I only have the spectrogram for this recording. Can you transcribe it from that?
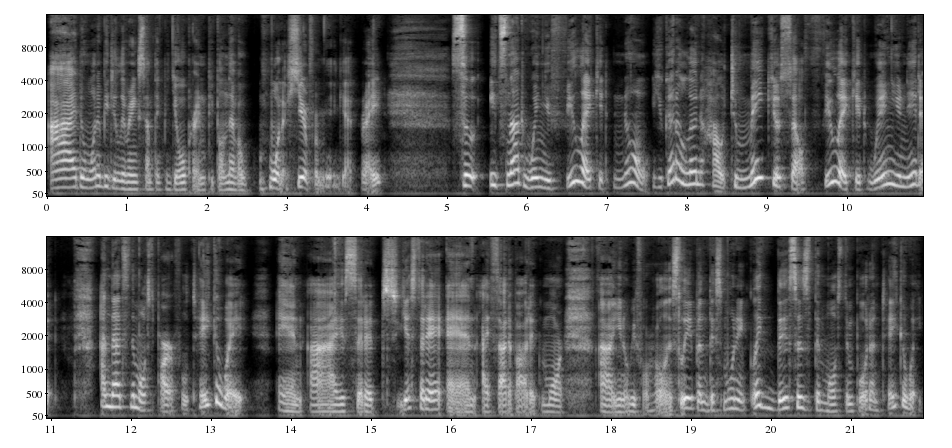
I don't want to be delivering something mediocre and people never want to hear from me again, right? So it's not when you feel like it. No, you gotta learn how to make yourself feel like it when you need it. And that's the most powerful takeaway. And I said it yesterday and I thought about it more, uh, you know, before falling asleep. And this morning, like, this is the most important takeaway.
